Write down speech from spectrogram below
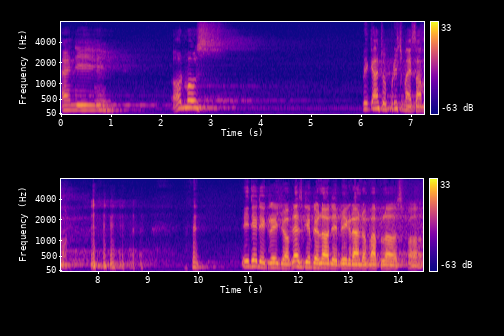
And he almost began to preach my sermon. he did a great job. Let's give the Lord a big round of applause for.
